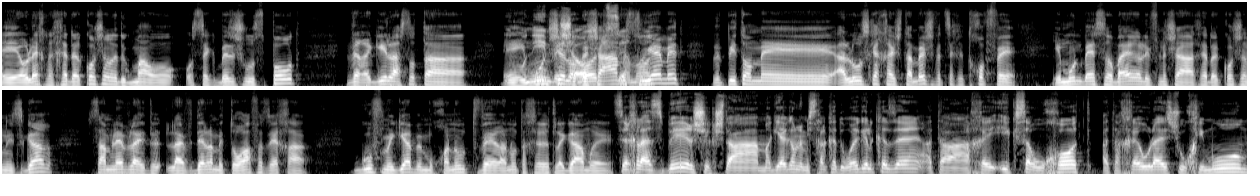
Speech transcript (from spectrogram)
שהולך לחדר כושר, לדוגמה, או עוסק באיזשהו ספורט, ורגיל לעשות את האימון שלו בשעה מסוימות. מסוימת, ופתאום אה, הלו"ז ככה השתמש וצריך לדחוף אה, אימון ב-10 בערב לפני שהחדר כושר נסגר, שם לב להבדל המטורף הזה, איך הגוף מגיע במוכנות וערנות אחרת לגמרי. צריך להסביר שכשאתה מגיע גם למשחק כדורגל כזה, אתה אחרי איקס ארוחות, אתה אחרי אולי איזשהו חימום,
